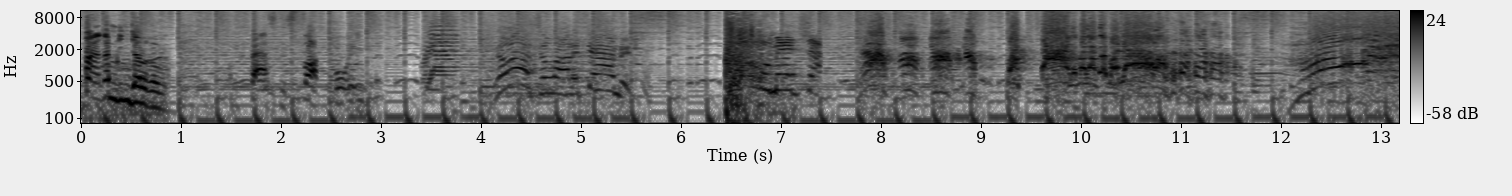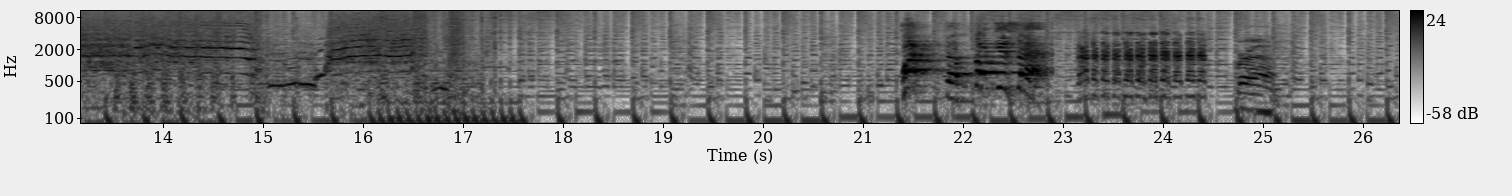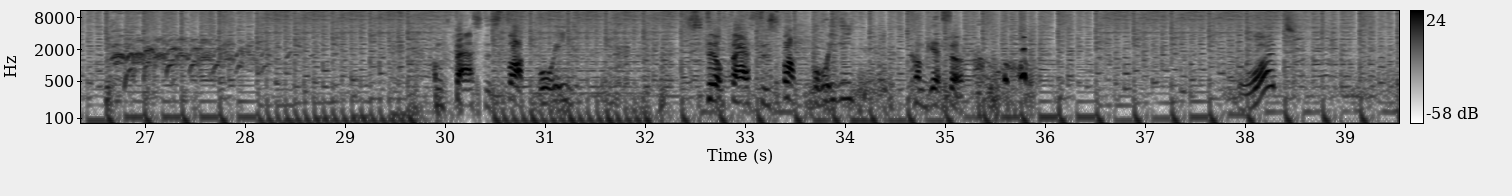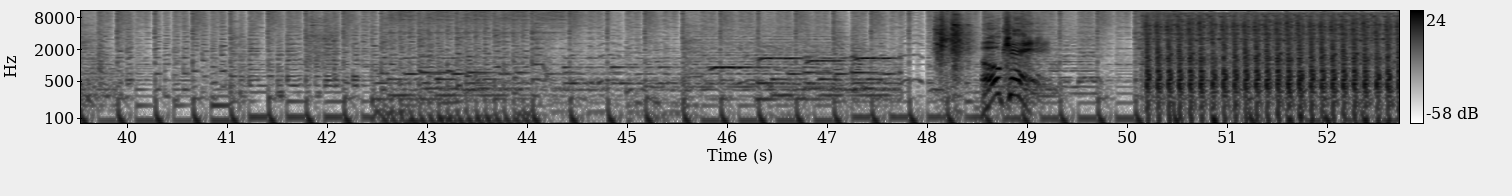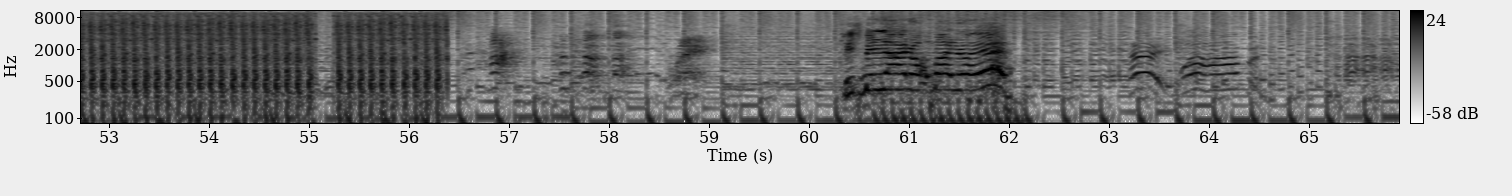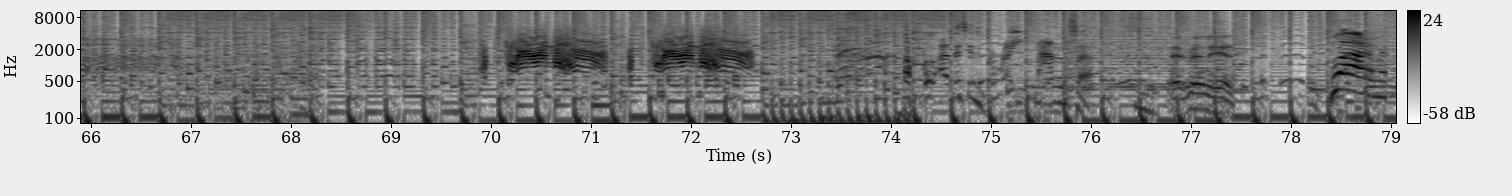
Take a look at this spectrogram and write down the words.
Aku retakkan ginjal kau. Fast as fuck, boy. No, that's a lot of damage! I'm fast as fuck, boy. Still fast as fuck, boy. Come get some. what? Okay. Bismillahirrahmanirrahim. Hey, what happened? this is great banter. It really is. Klaar met...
